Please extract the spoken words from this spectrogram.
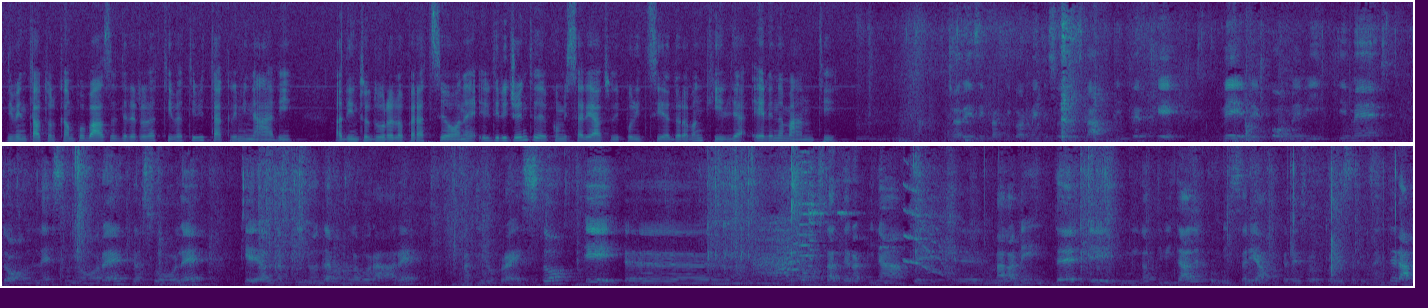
diventato il campo base delle relative attività criminali. Ad introdurre l'operazione il dirigente del commissariato di polizia della Vanchiglia, Elena Manti. Ci ha resi particolarmente soddisfatti perché vede come vittime donne, signore, da sole, che al mattino andavano a lavorare, mattino presto, e eh, sono state rapinate eh, malamente e l'attività del commissariato, che adesso la dottoressa presenterà,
